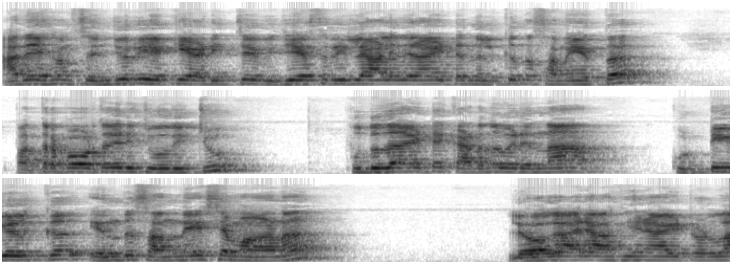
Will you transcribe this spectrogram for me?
അദ്ദേഹം സെഞ്ചുറിയൊക്കെ അടിച്ച് വിജയശ്രീലാളിതനായിട്ട് നിൽക്കുന്ന സമയത്ത് പത്രപ്രവർത്തകർ ചോദിച്ചു പുതുതായിട്ട് കടന്നു വരുന്ന കുട്ടികൾക്ക് എന്ത് സന്ദേശമാണ് ലോകാരാധ്യനായിട്ടുള്ള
